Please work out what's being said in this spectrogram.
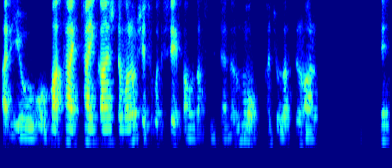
ありようを、まあ、体体感してもらうし、そこで成果を出すみたいなのも価値を出すというのもある。で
